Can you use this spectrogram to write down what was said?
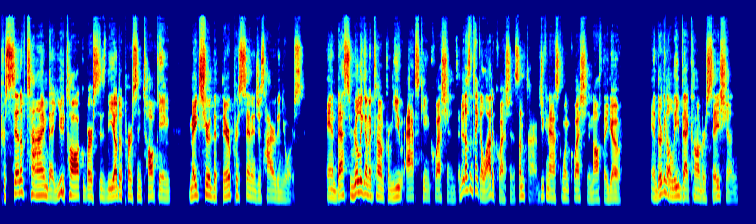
percent of time that you talk versus the other person talking, make sure that their percentage is higher than yours. And that's really going to come from you asking questions. And it doesn't take a lot of questions sometimes. You can ask one question and off they go. And they're going to leave that conversation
